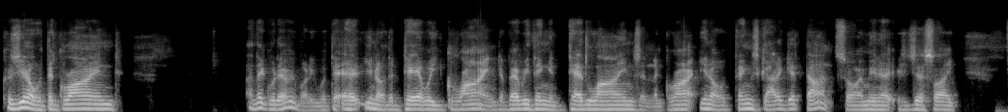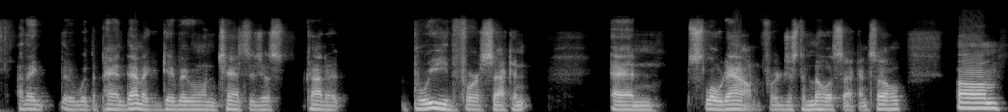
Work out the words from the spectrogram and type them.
because you know, with the grind, I think with everybody, with the eh, you know the daily grind of everything and deadlines and the grind, you know, things got to get done. So I mean, it's just like I think that with the pandemic, it gave everyone a chance to just kind of breathe for a second and slow down for just a millisecond. So, um,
